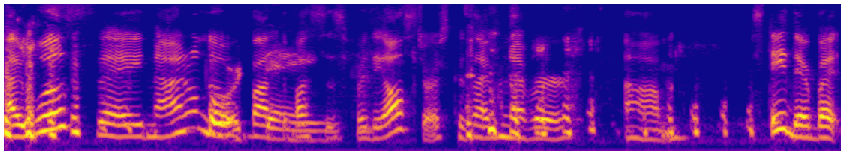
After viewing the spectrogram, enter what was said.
I will say now I don't know Poor about the buses for the All Stars because I've never um stayed there, but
